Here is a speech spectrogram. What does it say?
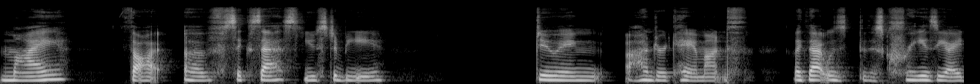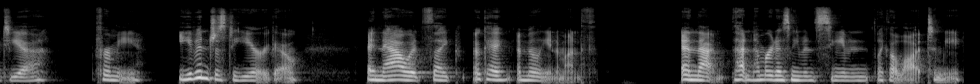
my thought of success used to be doing 100K a month. Like that was this crazy idea for me, even just a year ago. And now it's like, okay, a million a month. And that that number doesn't even seem like a lot to me.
